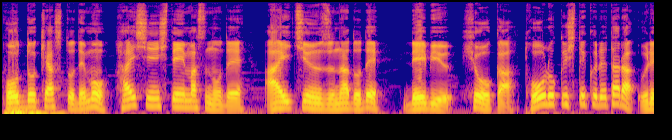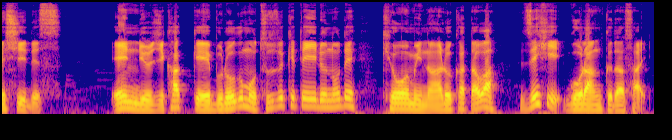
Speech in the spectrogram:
ポッドキャストでも配信していますので、iTunes などでレビュー、評価、登録してくれたら嬉しいです。遠流寺各系ブログも続けているので、興味のある方はぜひご覧ください。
